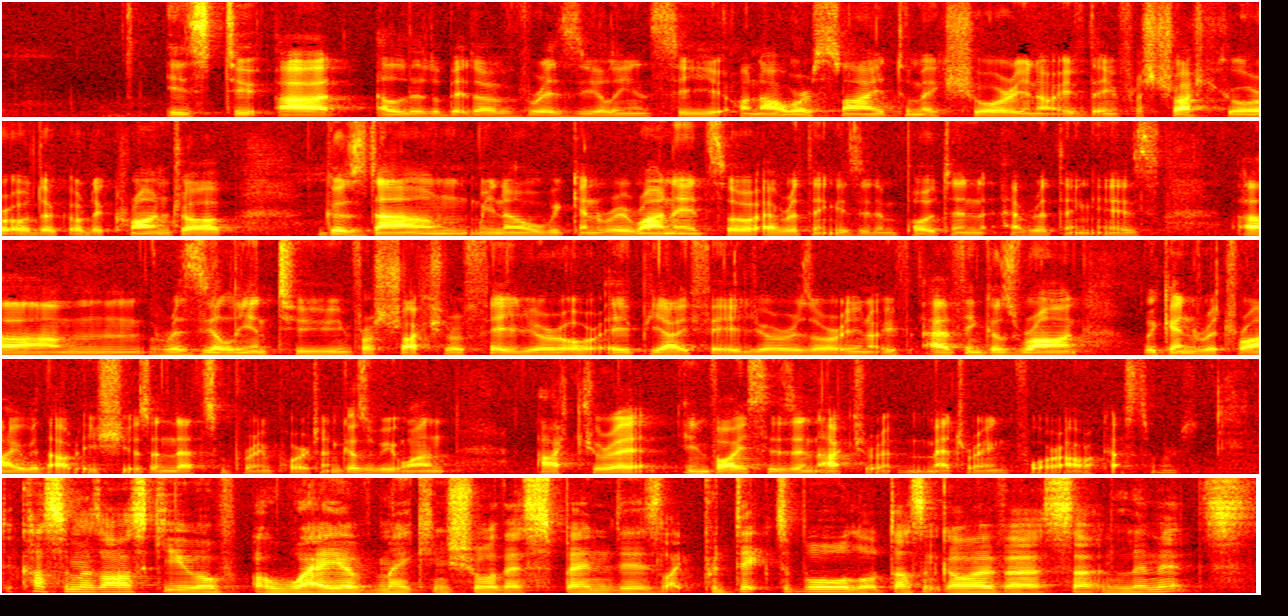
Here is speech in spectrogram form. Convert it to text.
is to add a little bit of resiliency on our side to make sure you know if the infrastructure or the or the cron job goes down, you know we can rerun it, so everything is idempotent, everything is um, resilient to infrastructure failure or API failures, or you know, if anything goes wrong, we can retry without issues, and that's super important because we want accurate invoices and accurate metering for our customers. Do customers ask you of a way of making sure their spend is like predictable or doesn't go over certain limits?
